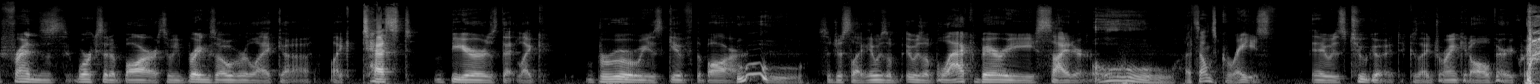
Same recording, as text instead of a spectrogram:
friends works at a bar, so he brings over like uh like test beers that like breweries give the bar. Ooh, So just like it was a it was a blackberry cider. oh, that sounds great. It was too good because I drank it all very quickly.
